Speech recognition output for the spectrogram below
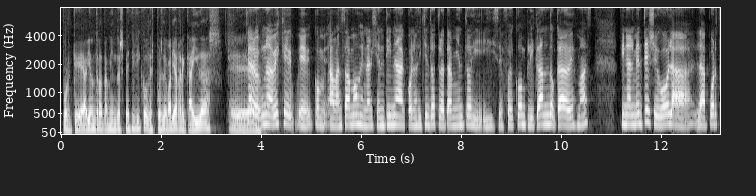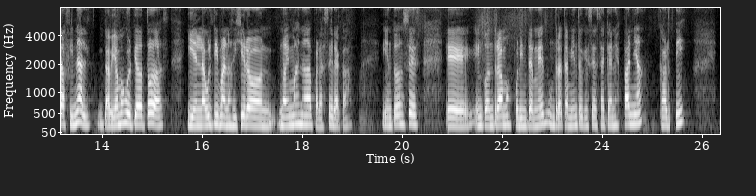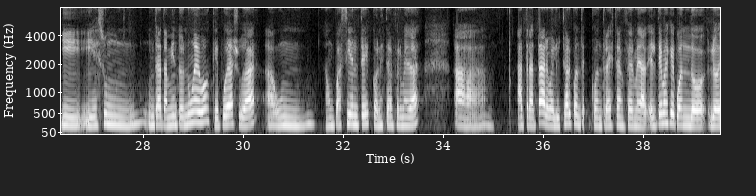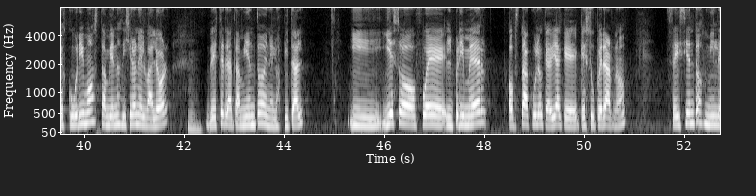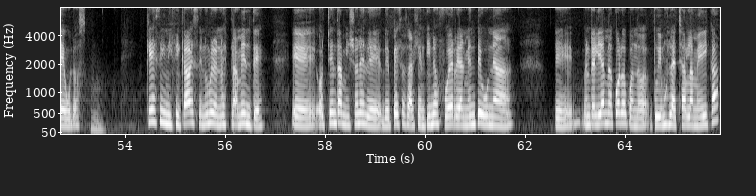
porque había un tratamiento específico después de varias recaídas. Eh, claro, una vez que eh, avanzamos en Argentina con los distintos tratamientos y, se fue complicando cada vez más, finalmente llegó la, la puerta final. habíamos golpeado todas y en la última nos dijeron, no hay más nada para hacer acá. Y entonces eh, encontramos por internet un tratamiento que se hace acá en España, CARTI, y, es un, tratamiento nuevo que puede ayudar a un, paciente con esta enfermedad a, tratar o a luchar contra, esta enfermedad. El tema es que cuando lo descubrimos también nos dijeron el valor mm. de este tratamiento en el hospital y, y eso fue el primer obstáculo que había que, superar, ¿no? 600 mil euros. Mm. ¿Qué significaba ese número en nuestra mente? 80 eh, millones de, pesos argentinos fue realmente una... Eh, en realidad me acuerdo cuando tuvimos la charla médica,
